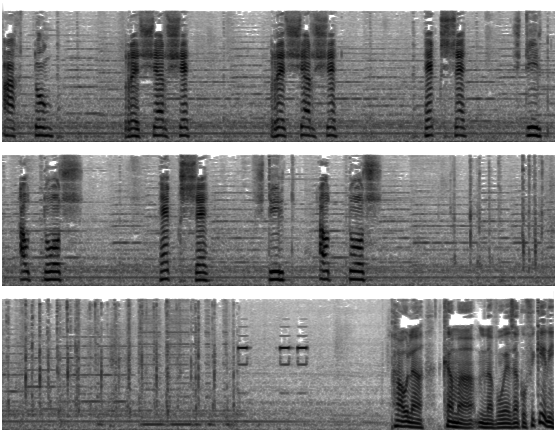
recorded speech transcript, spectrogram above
Achtung. Recherche. Recherche. Hexe stiehlt Autos. Hexe stiehlt Autos. Paula, kama mnavyoweza kufikiri,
